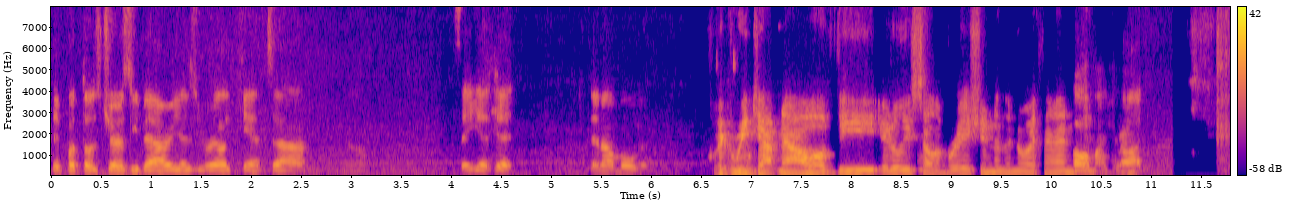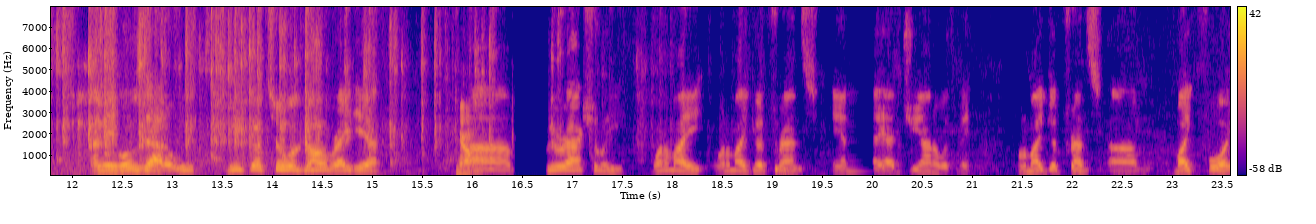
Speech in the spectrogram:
They put those Jersey barriers. You really can't, uh, you know, if they get hit, they're not moving. Quick recap now of the Italy celebration in the North End. Oh my God. I mean, what was that? A week, week or two ago, right here. Yeah. Um, we were actually one of my one of my good friends, and I had Gianna with me. One of my good friends, um, Mike Foy.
